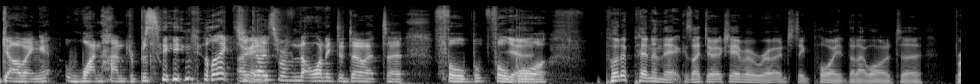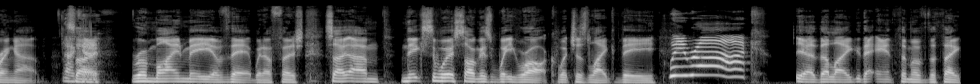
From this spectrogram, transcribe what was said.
going one hundred percent. Like she Okay. goes from not wanting to do it to full full Yeah. bore. Put a pin in that because I do actually have a real interesting point that I wanted to bring up. So remind me of that when I finish. So um, next worst song is "We Rock," which is like the We rock. Yeah, the like the anthem of the thing.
